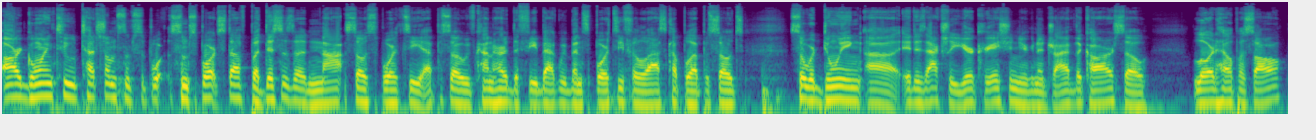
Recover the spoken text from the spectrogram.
are going to touch on some support, some sports stuff, but this is a not so sportsy episode. We've kind of heard the feedback. We've been sportsy for the last couple episodes, so we're doing. Uh, it is actually your creation. You're going to drive the car, so Lord help us all.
